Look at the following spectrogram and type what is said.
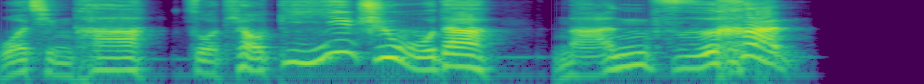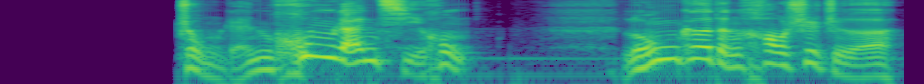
我请他做跳第一支舞的男子汉。众人轰然起哄，龙哥等好事者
